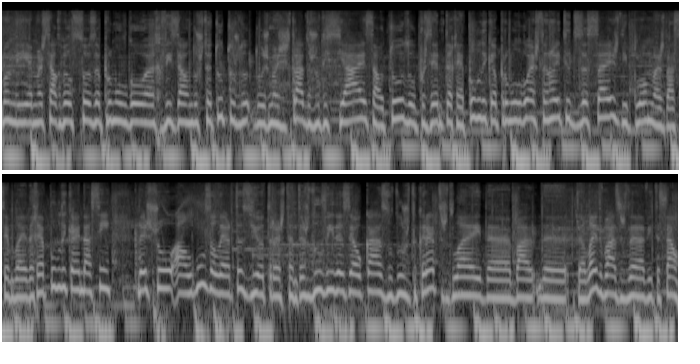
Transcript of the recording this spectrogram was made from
Bom dia. Marcelo Rebelo de Sousa promulgou a revisão dos estatutos do- dos magistrados judiciais. Ao todo, o Presidente da República promulgou esta noite 16 diplomas da Assembleia da República. Ainda assim, deixou alguns alertas e outras tantas dúvidas. É o caso dos decretos de lei da, de- da Lei de Bases da Habitação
